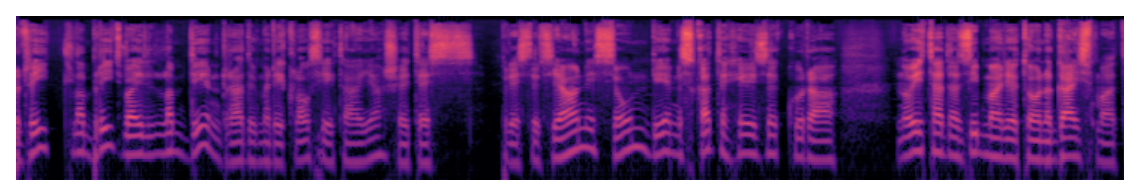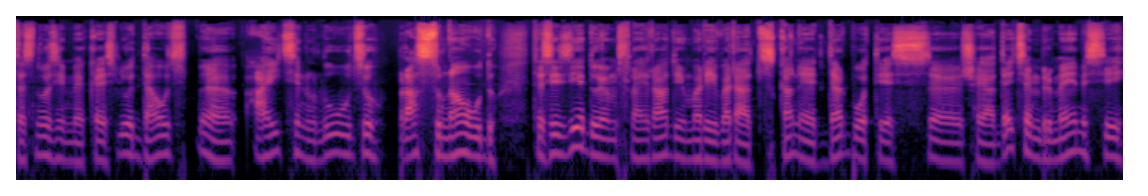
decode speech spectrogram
Labrīt, labrīt vai labdien, rādījumi arī klausītāji, jā, šeit es priesteris Jānis un dienas katehēze, kurā, nu, ir tādā zibmārietona gaismā, tas nozīmē, ka es ļoti daudz uh, aicinu, lūdzu, prasu naudu, tas ir ziedojums, lai rādījumi arī varētu skanēt, darboties uh, šajā decembra mēnesī,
